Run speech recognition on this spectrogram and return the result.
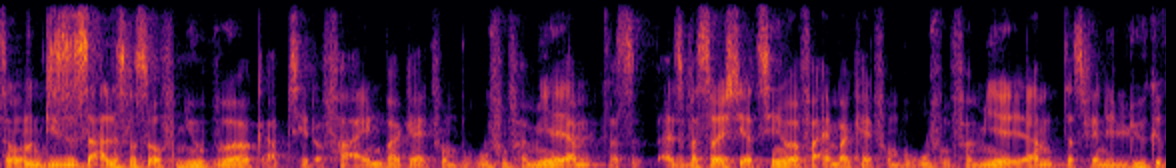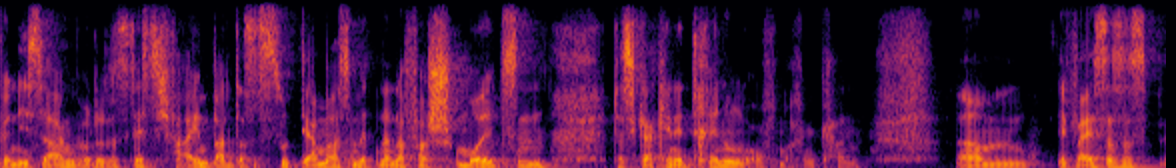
So, und dieses alles, was auf New Work abzählt, auf Vereinbarkeit von Beruf und Familie, ja, was, also was soll ich dir erzählen über Vereinbarkeit von Beruf und Familie? Ja? Das wäre eine Lüge, wenn ich sagen würde, das lässt sich vereinbaren. Das ist so dermaßen miteinander verschmolzen, dass ich gar keine Trennung aufmachen kann. Ähm, ich weiß, dass es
